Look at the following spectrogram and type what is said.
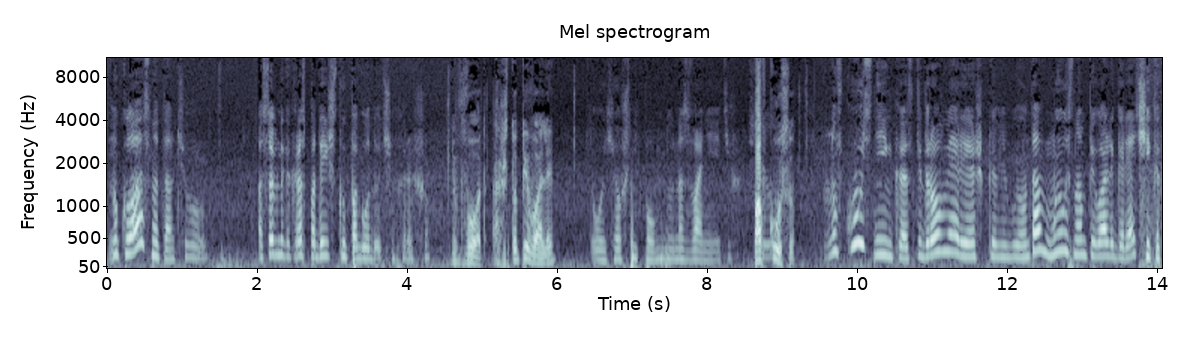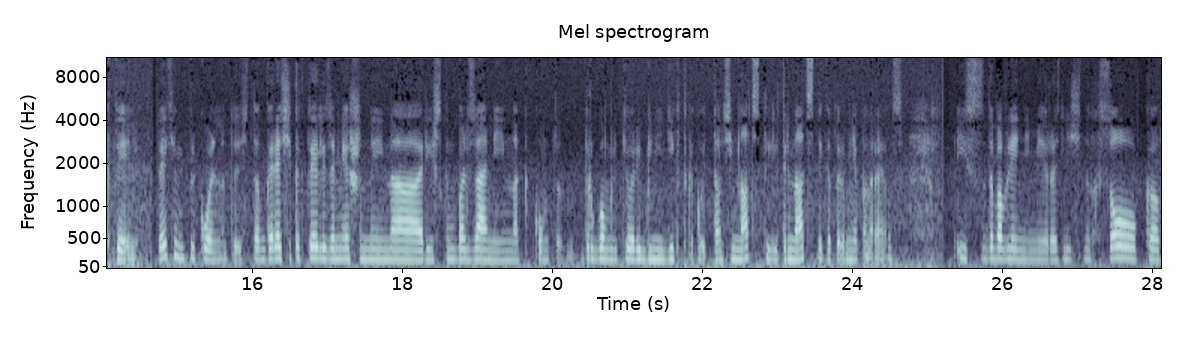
Ну, классно там, чего. Особенно как раз под рижскую погоду очень хорошо. Вот, а что пивали? Ой, я уж не помню название этих. По вкусу. Ну, вкусненько, с кедровыми орешками было. Ну, там мы в основном пивали горячие коктейли. Вот этим прикольно. То есть там горячие коктейли, замешанные на рижском бальзаме и на каком-то другом ликере Бенедикт, какой-то там 17 или 13 который мне понравился. И с добавлениями различных соков,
